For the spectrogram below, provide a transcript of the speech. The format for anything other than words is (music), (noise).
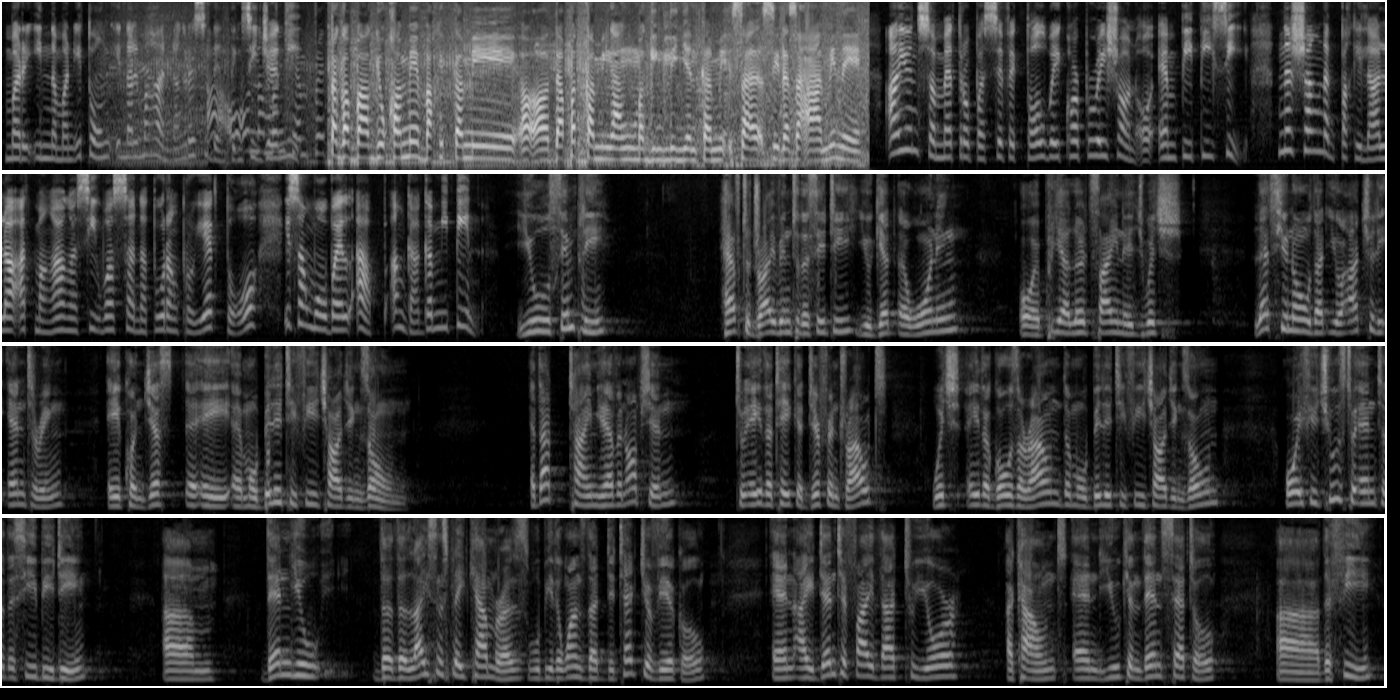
Mariin naman itong inalmahan ng residenteng si Jenny. Taga Baguio kami, bakit kami, oo, dapat kami nga ang maging linyan kami, sa, sila sa amin eh. Ayon sa Metro Pacific Tollway Corporation o MPTC na siyang nagpakilala at mangangasiwa sa naturang proyekto, isang mobile app ang gagamitin. You simply have to drive into the city, you get a warning or a pre alert signage which lets you know that you're actually entering a, congest, a, a mobility fee charging zone. At that time, you have an option to either take a different route, which either goes around the mobility fee charging zone, or if you choose to enter the CBD, um, then you, the, the license plate cameras will be the ones that detect your vehicle and identify that to your account, and you can then settle uh, the fee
